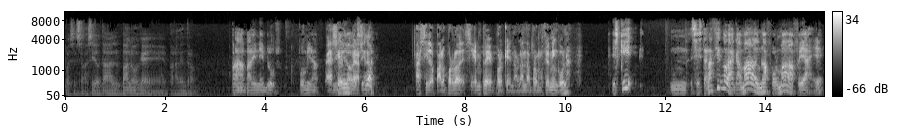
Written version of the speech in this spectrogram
pues eso, ha sido tal palo que para adentro. Para, para Disney Plus. Pues mira. Ha sido- ha si- sido- Ha sido palo por lo de siempre, porque no le han dado promoción ninguna. Es que. mm, se están haciendo la cama de una forma fea, ¿eh?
